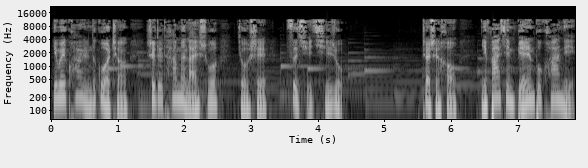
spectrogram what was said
因为夸人的过程是对他们来说就是自取其辱。这时候，你发现别人不夸你，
